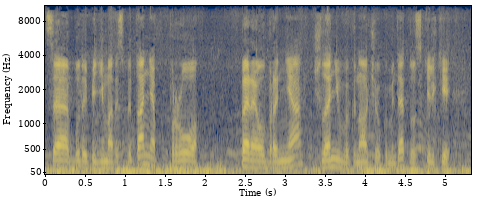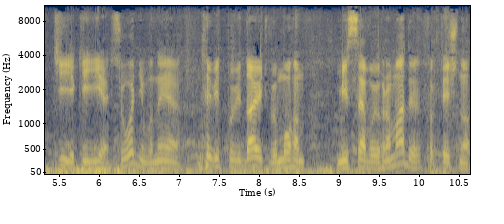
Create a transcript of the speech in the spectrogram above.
це буде підніматись питання про переобрання членів виконавчого комітету, оскільки ті, які є сьогодні, вони не відповідають вимогам місцевої громади. Фактично,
